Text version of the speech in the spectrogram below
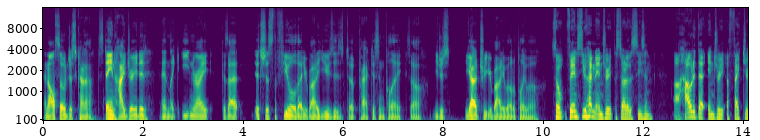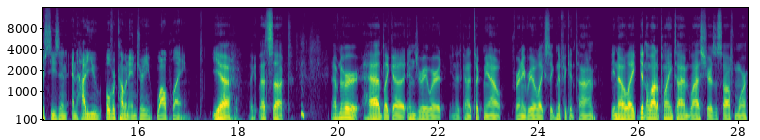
and also just kind of staying hydrated and like eating right because that it's just the fuel that your body uses to practice and play. So you just you got to treat your body well to play well. So, Vince, you had an injury at the start of the season. Uh, how did that injury affect your season, and how do you overcome an injury while playing? Yeah, like that sucked. and I've never had like a injury where it you know kind of took me out for any real like significant time. You know, like getting a lot of playing time last year as a sophomore.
